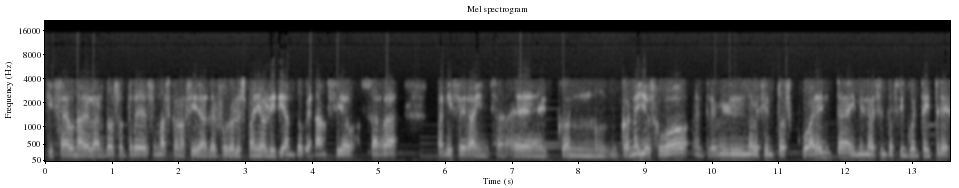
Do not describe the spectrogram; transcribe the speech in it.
quizá una de las dos o tres más conocidas del fútbol español, Liriando, Venancio, Sarra, Panice Gainza. Eh, con, con ellos jugó entre 1940 y 1953,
